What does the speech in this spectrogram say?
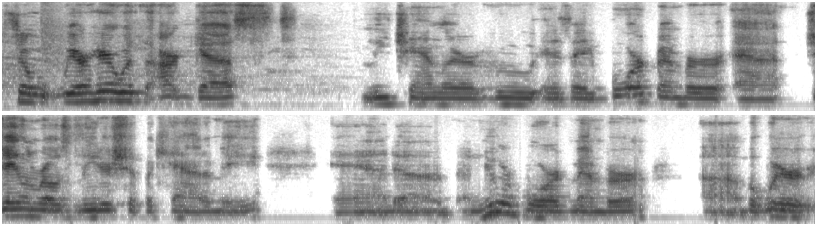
So we are here with our guest, Lee Chandler, who is a board member at Jalen Rose Leadership Academy and uh, a newer board member uh, but we're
